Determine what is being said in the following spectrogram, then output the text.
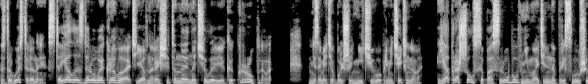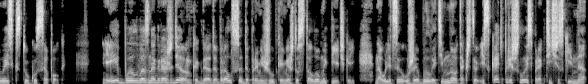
С другой стороны стояла здоровая кровать, явно рассчитанная на человека крупного. Не заметив больше ничего примечательного, я прошелся по срубу, внимательно прислушиваясь к стуку сапог. И был вознагражден, когда добрался до промежутка между столом и печкой. На улице уже было темно, так что искать пришлось практически на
